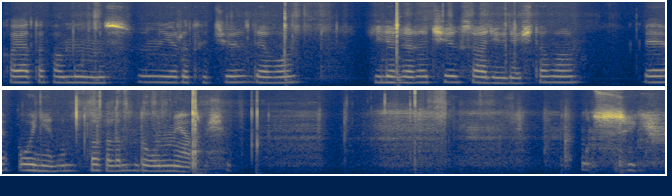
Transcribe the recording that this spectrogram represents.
Hayatta kalma olmasın. Yaratıcı. Devam. Hileler açık. Sadece güneş. Tamam. Ve oynayalım. Bakalım doğru mu yazmışım. 38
